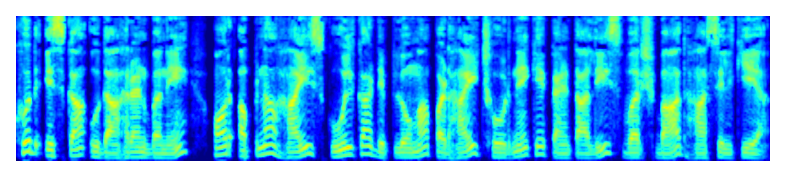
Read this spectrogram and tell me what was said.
खुद इसका उदाहरण बने और अपना हाई स्कूल का डिप्लोमा पढ़ाई छोड़ने के 45 वर्ष बाद हासिल किया।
